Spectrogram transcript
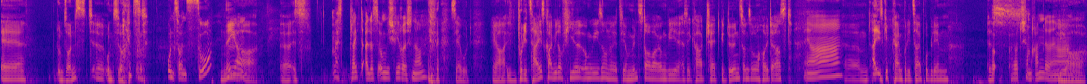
Äh, und sonst, äh, und sonst, Und sonst so? naja, äh, ist Es bleibt alles irgendwie schwierig, ne? sehr gut. Ja, die Polizei ist gerade wieder viel irgendwie so. Ne? Jetzt hier in Münster war irgendwie SEK-Chat gedöns und so, heute erst. Ja, Ähm, ah, es gibt kein Polizeiproblem. Es, hört sich am Rande, ja. ja.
